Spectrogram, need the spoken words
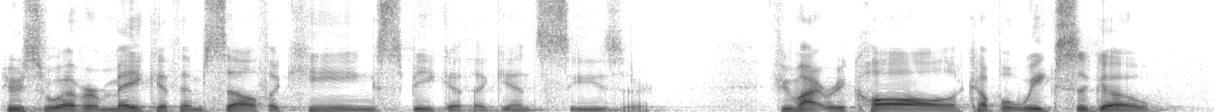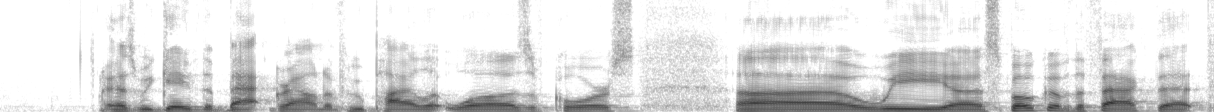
Whosoever maketh himself a king speaketh against Caesar. If you might recall, a couple weeks ago, as we gave the background of who Pilate was, of course, uh, we uh, spoke of the fact that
